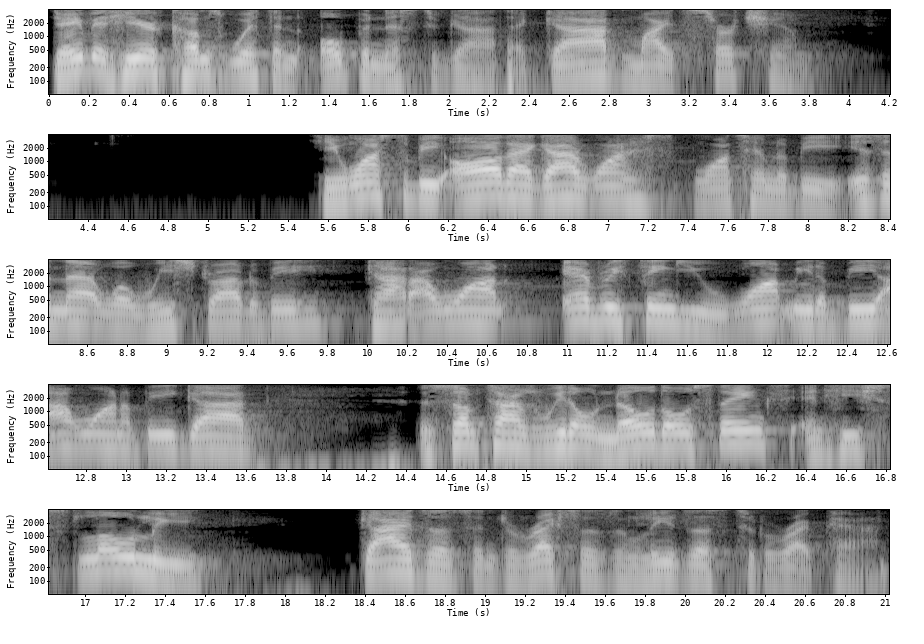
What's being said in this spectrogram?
David here comes with an openness to God, that God might search him. He wants to be all that God wants, wants him to be. Isn't that what we strive to be? God, I want everything you want me to be. I want to be God. And sometimes we don't know those things, and He slowly guides us and directs us and leads us to the right path.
